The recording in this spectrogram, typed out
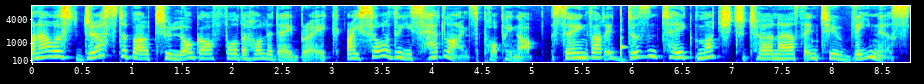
When I was just about to log off for the holiday break, I saw these headlines popping up saying that it doesn't take much to turn Earth into Venus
